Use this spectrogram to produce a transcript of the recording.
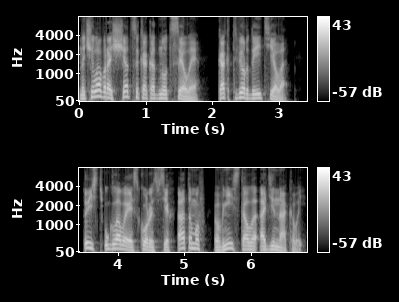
начала вращаться как одно целое, как твердое тело, то есть угловая скорость всех атомов в ней стала одинаковой.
